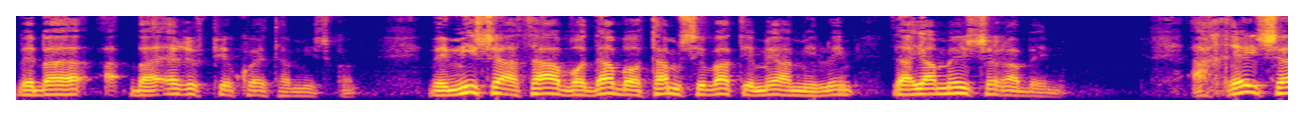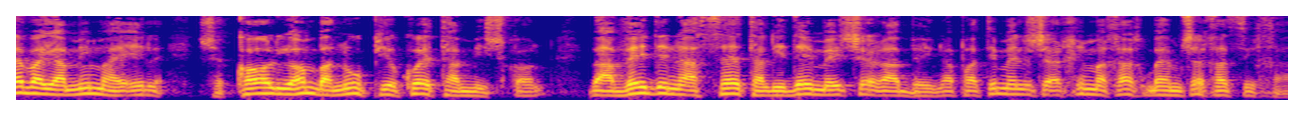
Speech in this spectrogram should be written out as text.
ובערב פירקו את המשכון. ומי שעשה עבודה באותם שבעת ימי המילואים זה היה מישר רבנו. אחרי שבע ימים האלה, שכל יום בנו פירקו את המשכון, והאביידה נעשית על ידי מישר רבינו, הפרטים האלה שייכים אחר כך בהמשך השיחה.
